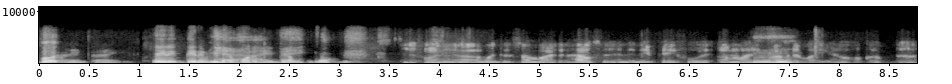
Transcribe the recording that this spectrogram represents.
But I ain't paying. they didn't. They didn't get to Yeah, the point I ain't paying. It's funny. I I went to somebody's house and, and they pay for it. I'm like, Mhm. I could like you know hook up the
